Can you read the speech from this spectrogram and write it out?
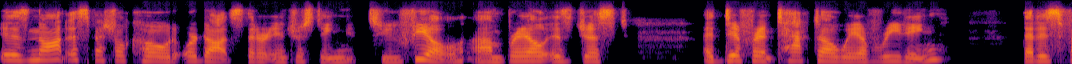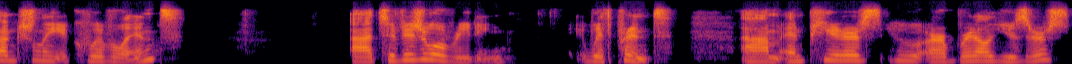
it is not a special code or dots that are interesting to feel. Um, Braille is just a different tactile way of reading that is functionally equivalent uh, to visual reading with print. Um, and peers who are Braille users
